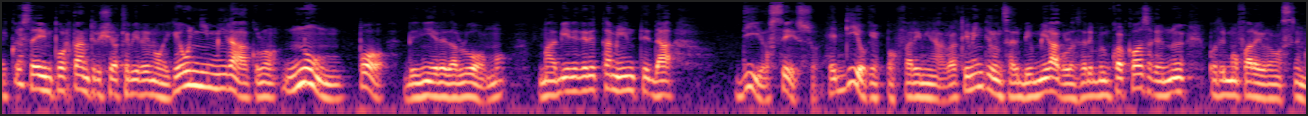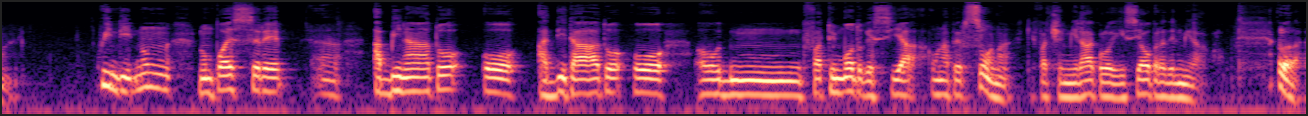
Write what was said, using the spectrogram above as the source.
E questo è importante riuscire a capire noi, che ogni miracolo non può venire dall'uomo, ma viene direttamente da Dio stesso. È Dio che può fare i miracoli, altrimenti non sarebbe un miracolo, sarebbe un qualcosa che noi potremmo fare con le nostre mani. Quindi non, non può essere abbinato o additato o, o mh, mm, fatto in modo che sia una persona che faccia il miracolo, che sia opera del miracolo. Allora,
